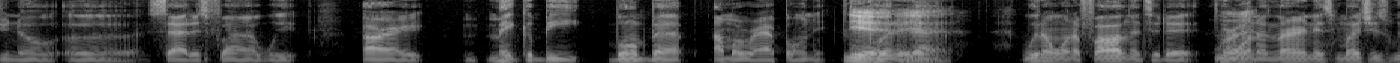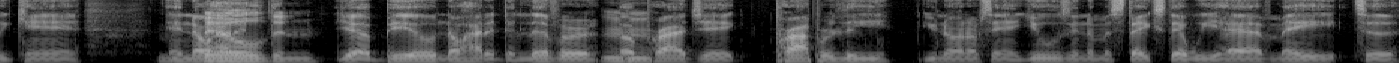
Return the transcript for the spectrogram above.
you know, uh satisfied with all right, make a beat, boom bap, I'm a rap on it. Yeah, put it yeah. out. We don't want to fall into that. We Right. want to learn as much as we can and know how to and yeah, build, know how to deliver Mhm. a project properly. You know what I'm saying? Using the mistakes that we have made to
